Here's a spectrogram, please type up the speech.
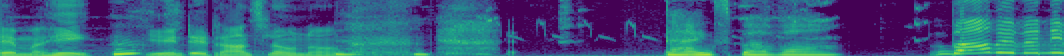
ఏ మహి ఏంటి ట్రాన్స్లో ఉన్నావు? థ్యాంక్స్ బావా. బావ ఇవన్నీ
